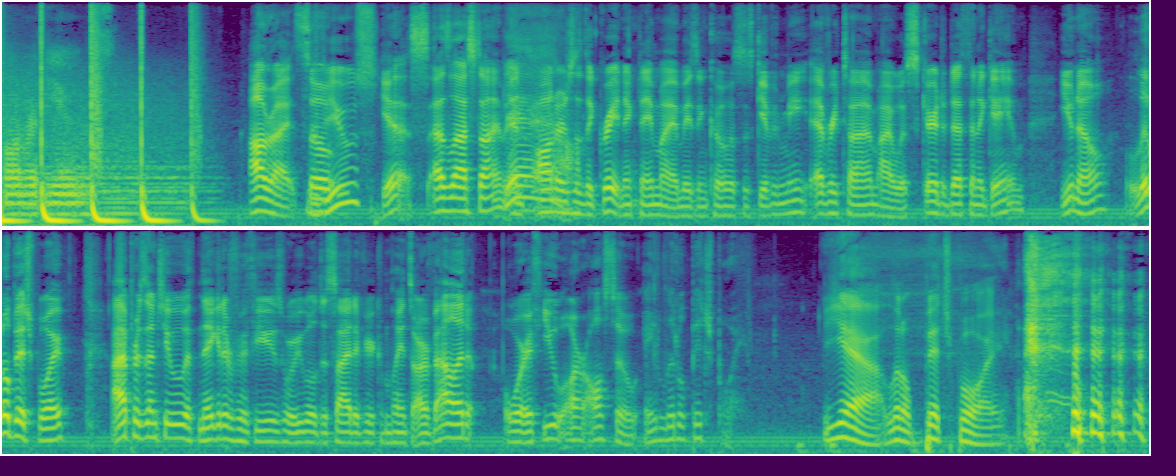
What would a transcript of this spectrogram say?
for reviews. All right, so Reviews. Yes, as last time, in Yeah. honors of the great nickname my amazing co host has given me every time I was scared to death in a game, you know, Little Bitch Boy, I present you with negative reviews where we will decide if your complaints are valid or if you are also a little bitch boy. Yeah, little bitch boy.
